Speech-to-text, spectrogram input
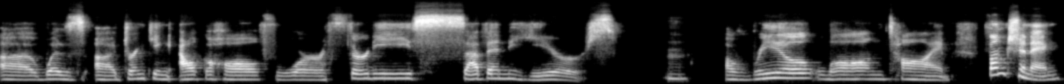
uh, was uh, drinking alcohol for 37 years, Mm. a real long time, functioning,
